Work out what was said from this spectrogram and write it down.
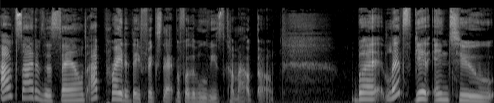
Outside of the sound, I pray that they fix that before the movies come out, though. But let's get into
